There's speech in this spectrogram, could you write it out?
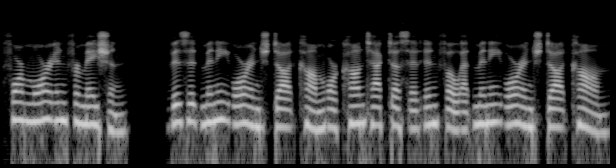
For more information, visit miniorange.com or contact us at info at miniorange.com.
